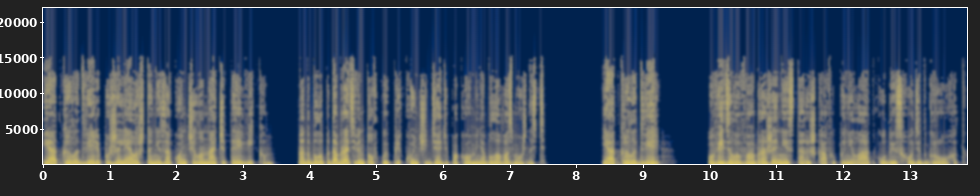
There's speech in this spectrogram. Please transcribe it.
Я открыла дверь и пожалела, что не закончила начатое Виком. Надо было подобрать винтовку и прикончить дядю, пока у меня была возможность. Я открыла дверь, увидела в воображении старый шкаф и поняла, откуда исходит грохот.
